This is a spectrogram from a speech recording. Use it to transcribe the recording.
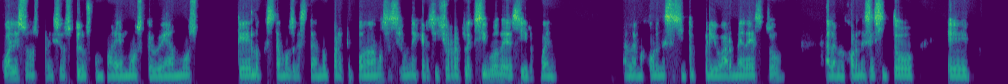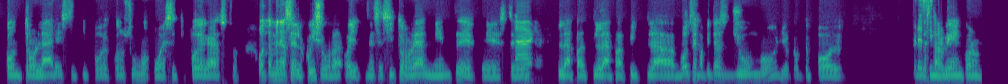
cuáles son los precios, que los comparemos, que veamos qué es lo que estamos gastando para que podamos hacer un ejercicio reflexivo de decir, bueno, a lo mejor necesito privarme de esto, a lo mejor necesito eh, controlar este tipo de consumo o ese tipo de gasto, o también hacer el juicio, ¿verdad? Oye, necesito realmente este, la, la, la, bolsa de papitas jumbo, yo creo que puedo estar bien con,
